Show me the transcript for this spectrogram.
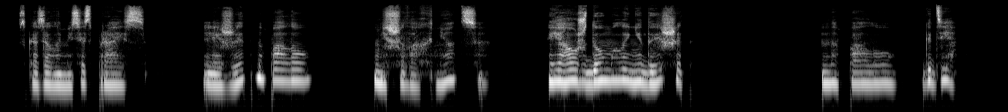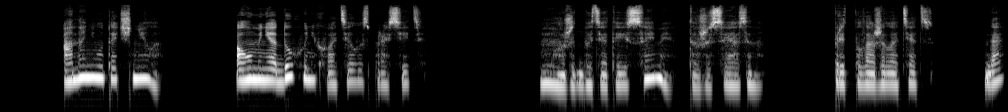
— сказала миссис Прайс. «Лежит на полу, не шелохнется. Я уж думала, не дышит». «На полу где?» Она не уточнила, а у меня духу не хватило спросить. «Может быть, это и с Эми тоже связано?» — предположил отец. «Да?»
